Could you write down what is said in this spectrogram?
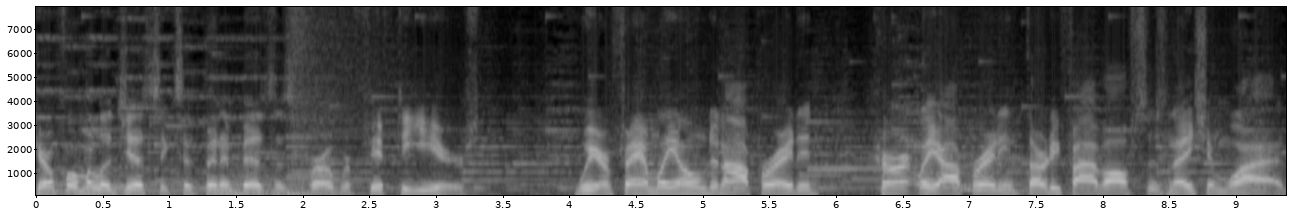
Carroll Fulmer Logistics has been in business for over 50 years. We are family owned and operated, currently operating 35 offices nationwide.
